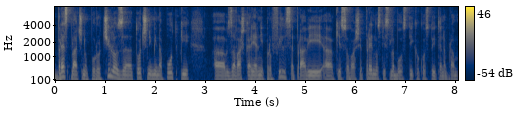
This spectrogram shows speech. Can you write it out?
brezplačno poročilo z točnimi napotki. Za vaš karjerni profil, se pravi, kje so vaše prednosti, slabosti, kako stojite napram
